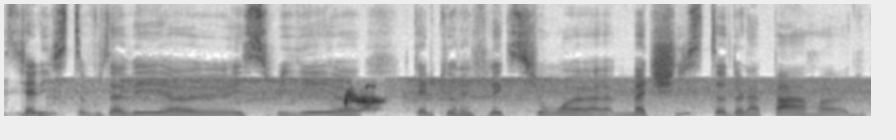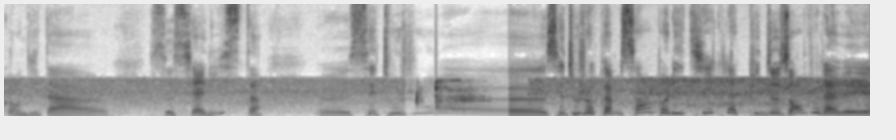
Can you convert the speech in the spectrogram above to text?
socialistes. Vous avez essuyé quelques réflexions machistes de la part du candidat socialiste. c'est toujours, toujours comme ça en politique? Là depuis deux ans. Vous l'avez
